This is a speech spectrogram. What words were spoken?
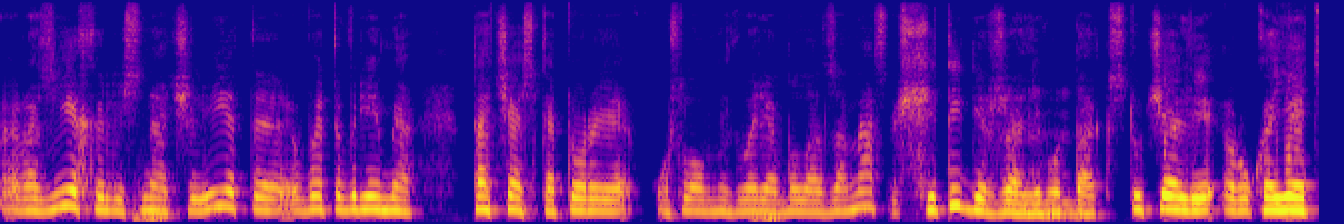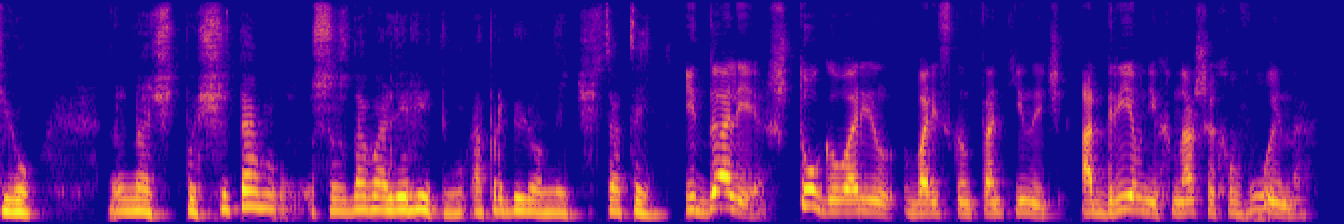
разъехались, начали это, в это время та часть, которая, условно говоря, была за нас, щиты держали mm -hmm. вот так, стучали рукоятью значит, по щитам создавали ритм определенной частоты. И далее, что говорил Борис Константинович о древних наших воинах,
